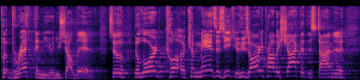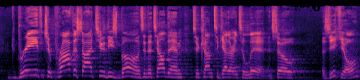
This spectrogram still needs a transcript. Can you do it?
put breath in you, and you shall live. So the Lord uh, commands Ezekiel, who's already probably shocked at this time, to breathe, to prophesy to these bones, and to tell them to come together and to live. And so Ezekiel,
